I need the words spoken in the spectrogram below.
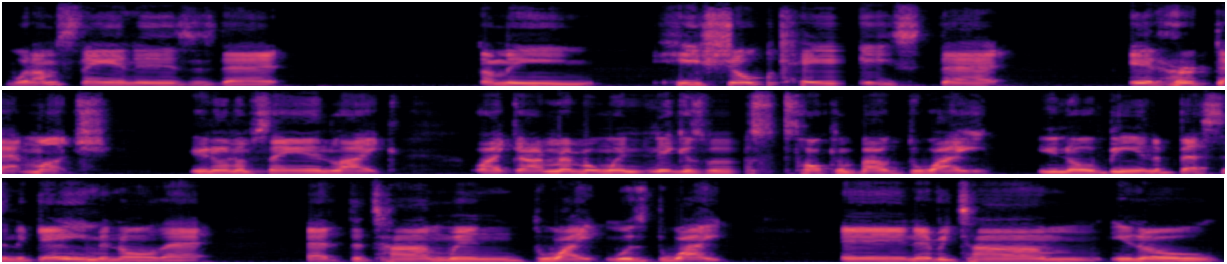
What I'm saying is, is that, I mean, he showcased that it hurt that much. You know what I'm saying? Like, like I remember when niggas was talking about Dwight, you know, being the best in the game and all that at the time when Dwight was Dwight, and every time you know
